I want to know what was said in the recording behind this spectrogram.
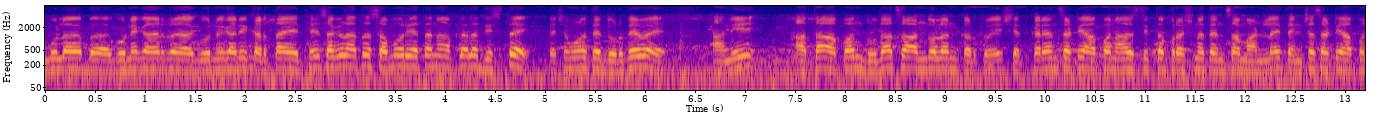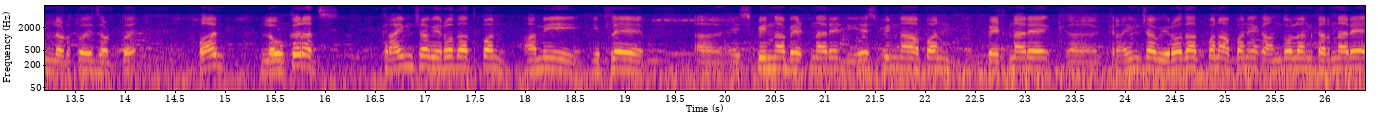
मुलं गुन्हेगार गुन्हेगारी करतायत. हे सगळं आता समोर येताना आपल्याला दिसतंय. त्याच्यामुळं ते दुर्दैव आहे. आणि आता आपण दुधाचं आंदोलन करतोय. शेतकऱ्यांसाठी आपण आज तिथं प्रश्न त्यांचा मांडलाय. त्यांच्यासाठी आपण लढतोय झटतोय. पण लवकरच क्राईमच्या विरोधात पण आम्ही इथले एस पींना भेटणारे डी एस पींना आपण भेटणारे क्राईमच्या विरोधात पण आपण एक आंदोलन करणारे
